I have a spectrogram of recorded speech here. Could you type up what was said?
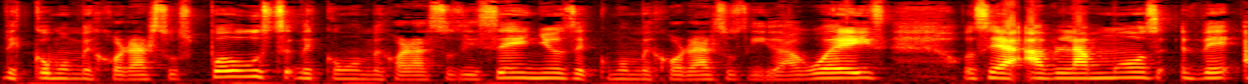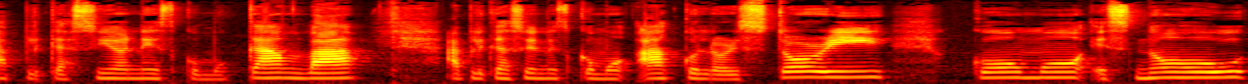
de cómo mejorar sus posts, de cómo mejorar sus diseños, de cómo mejorar sus giveaways. O sea, hablamos de aplicaciones como Canva, aplicaciones como A Color Story, como Snow,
